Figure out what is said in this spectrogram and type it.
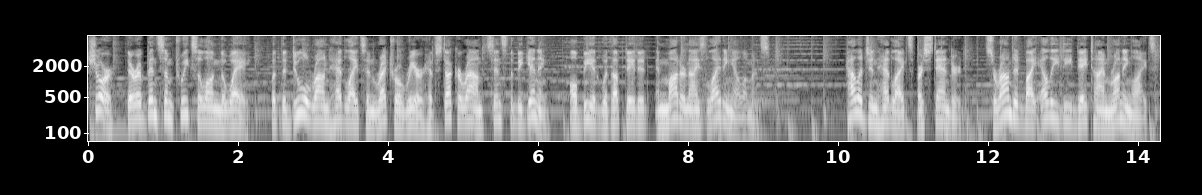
Sure, there have been some tweaks along the way, but the dual round headlights and retro rear have stuck around since the beginning, albeit with updated and modernized lighting elements. Halogen headlights are standard, surrounded by LED daytime running lights,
